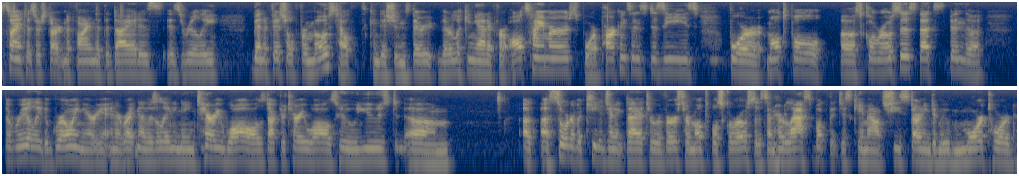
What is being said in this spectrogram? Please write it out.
scientists are starting to find that the diet is, is really beneficial for most health conditions. They're they're looking at it for Alzheimer's, for Parkinson's disease, for multiple uh, sclerosis. That's been the the really the growing area in it right now. There's a lady named Terry Wahls, Dr. Terry Wahls, who used um, a, a, sort of a ketogenic diet to reverse her multiple sclerosis. And her last book that just came out, she's starting to move more toward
